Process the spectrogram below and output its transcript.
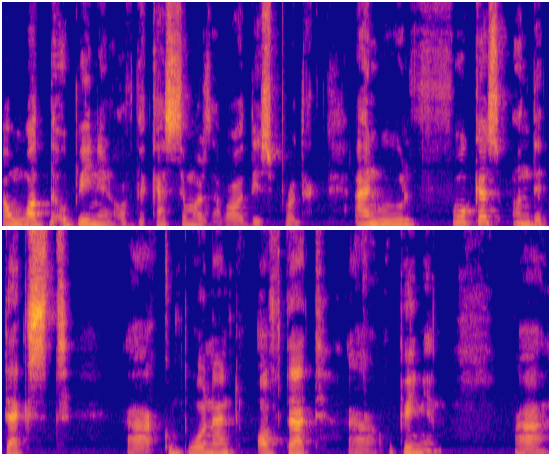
and what the opinion of the customers about this product and we will focus on the text uh, component of that uh, opinion. Uh,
